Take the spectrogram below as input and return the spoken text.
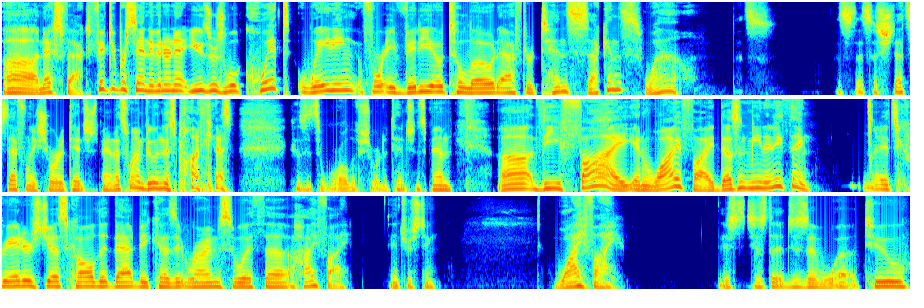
Uh, next fact 50% of internet users will quit waiting for a video to load after 10 seconds. Wow. That's that's that's a, that's definitely short attention span. That's why I'm doing this podcast because it's a world of short attention span. Uh, the Fi in Wi-Fi doesn't mean anything. Its creators just called it that because it rhymes with uh, hi-fi. Interesting. Wi-Fi. It's just a just a uh, two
